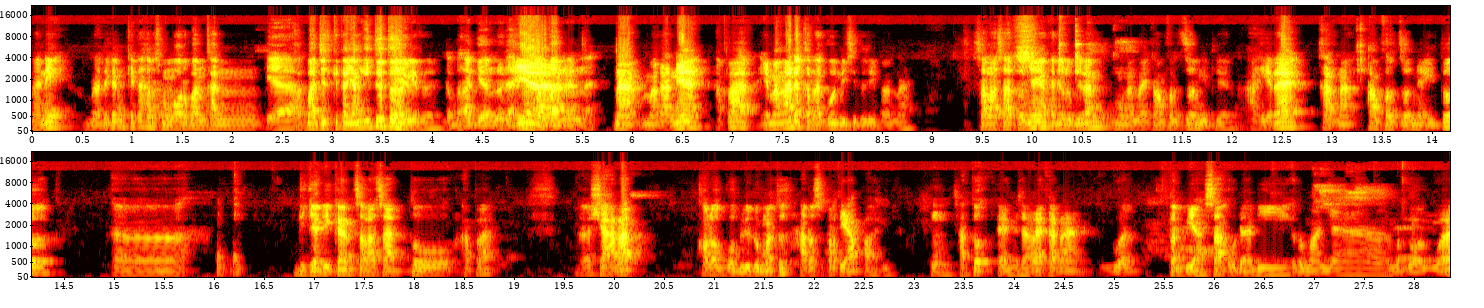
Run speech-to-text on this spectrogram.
nah ini berarti kan kita harus mengorbankan ya budget kita yang itu tuh Iya. gitu kebahagiaan lu dari Iya. korbankan lah nah makanya apa emang ada keraguan di situ sih Pak. nah salah satunya yang tadi lu bilang mengenai comfort zone gitu ya akhirnya karena comfort zone-nya itu eh, dijadikan salah satu apa eh, syarat kalau gue beli rumah tuh harus seperti apa gitu. Hmm. Satu kayak misalnya karena gue terbiasa udah di rumahnya mertua gue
